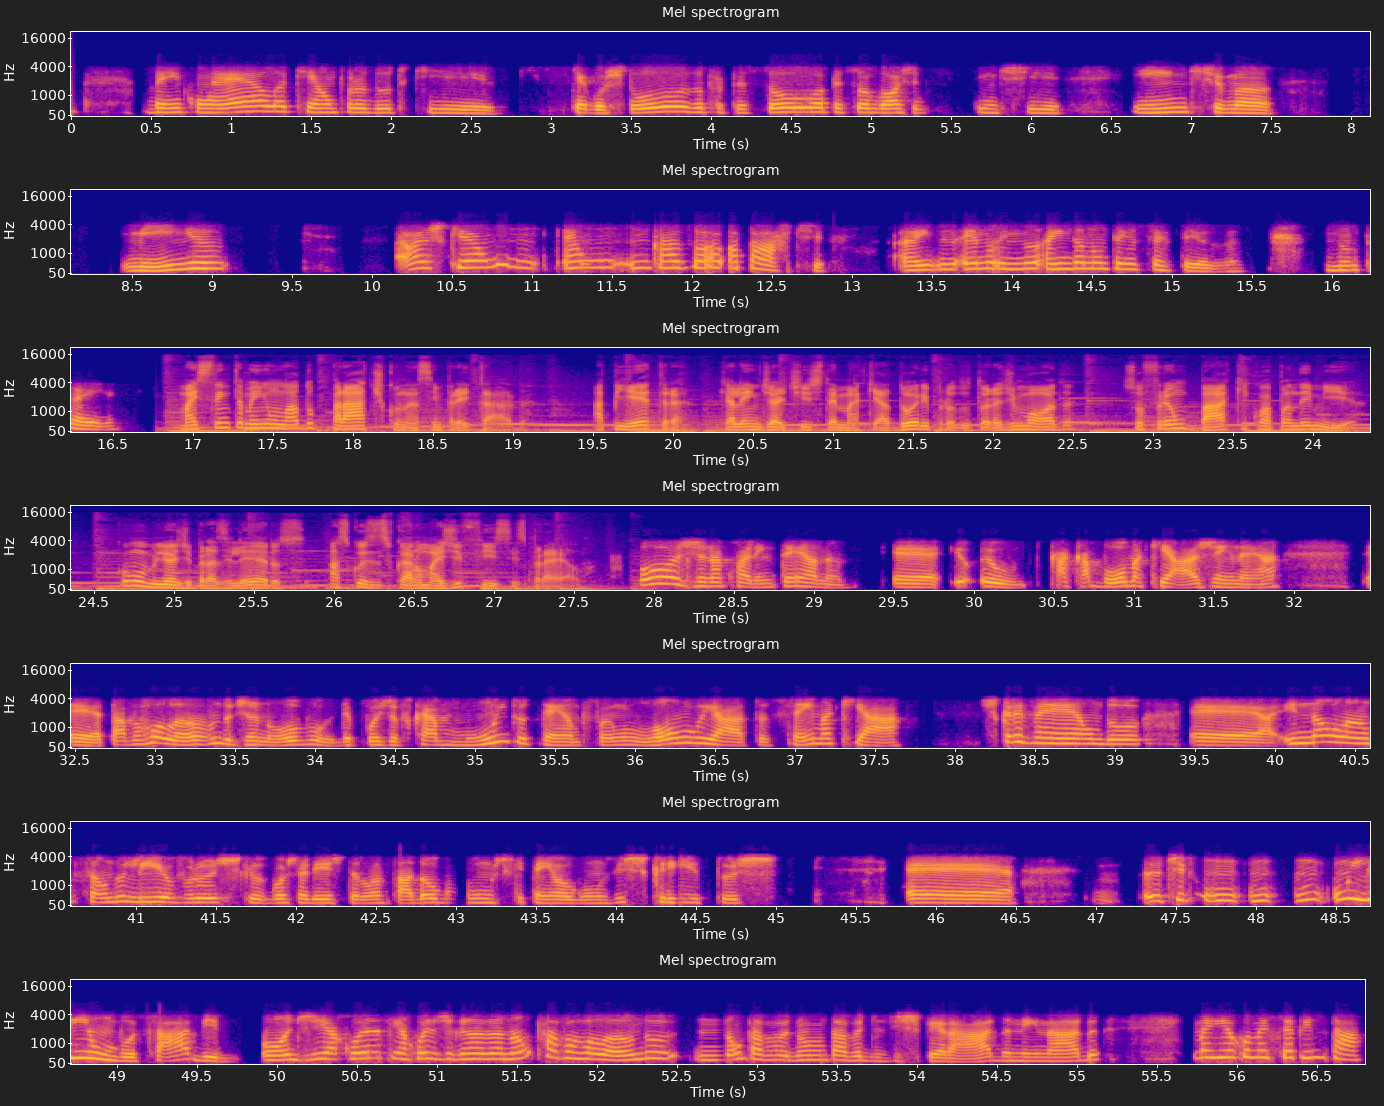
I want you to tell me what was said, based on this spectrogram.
bem com ela, que é um produto que, que é gostoso para a pessoa, a pessoa gosta de se sentir íntima minha, acho que é um, é um, um caso à parte. Ainda, ainda não tenho certeza. Não tenho. Mas tem também um lado prático nessa empreitada. A Pietra, que além de artista é maquiadora e produtora de moda, sofreu um baque com a pandemia. Como milhões de brasileiros, as coisas ficaram mais difíceis para ela. Hoje, na quarentena, é, eu, eu, acabou a maquiagem, né? Estava é, rolando de novo, depois de eu ficar muito tempo, foi um longo hiato sem maquiar, escrevendo é, e não lançando livros, que eu gostaria de ter lançado alguns, que tem alguns escritos. É, eu tive um, um, um, limbo, sabe? Onde a coisa, assim, a coisa de grana não estava rolando, não estava não tava desesperada nem nada, mas eu comecei a pintar.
